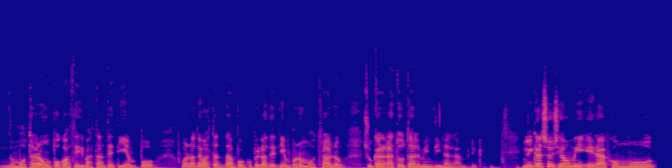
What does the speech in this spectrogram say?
nos mostraron un poco hace bastante tiempo, bueno, hace bastante tampoco, pero hace tiempo nos mostraron su carga totalmente inalámbrica. En el caso de Xiaomi era como,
